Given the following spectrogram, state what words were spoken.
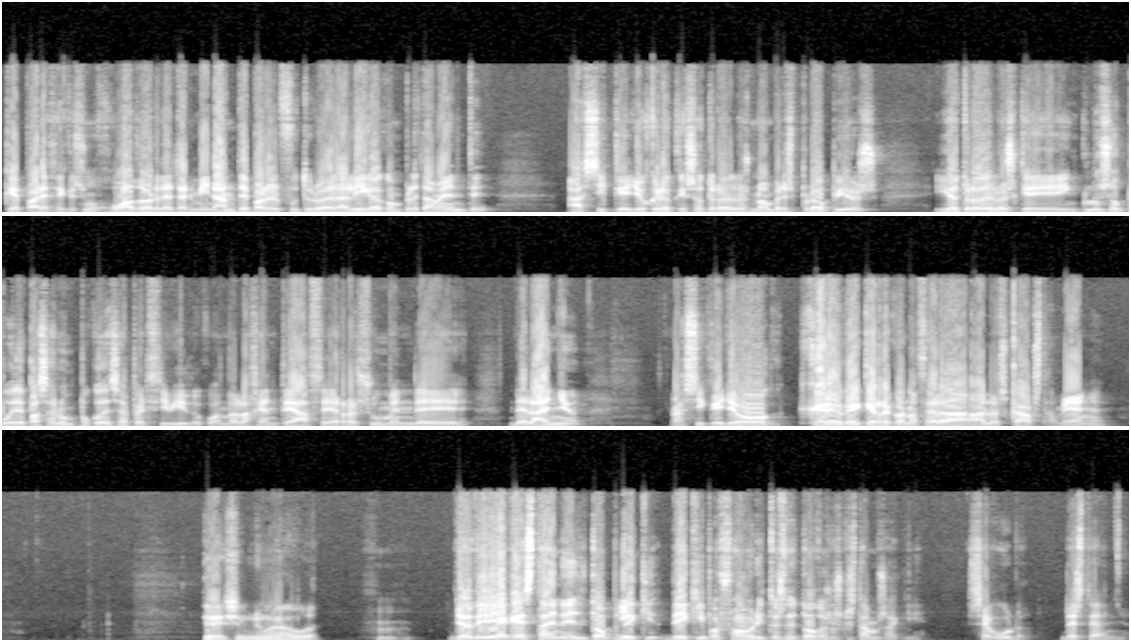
que parece que es un jugador determinante para el futuro de la liga completamente, así que yo creo que es otro de los nombres propios y otro de los que incluso puede pasar un poco desapercibido cuando la gente hace resumen de, del año, así que yo creo que hay que reconocer a, a los Cavs también, ¿eh? Sí, sin ninguna duda. Yo diría que está en el top de, equi- de equipos favoritos de todos los que estamos aquí, seguro, de este año.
